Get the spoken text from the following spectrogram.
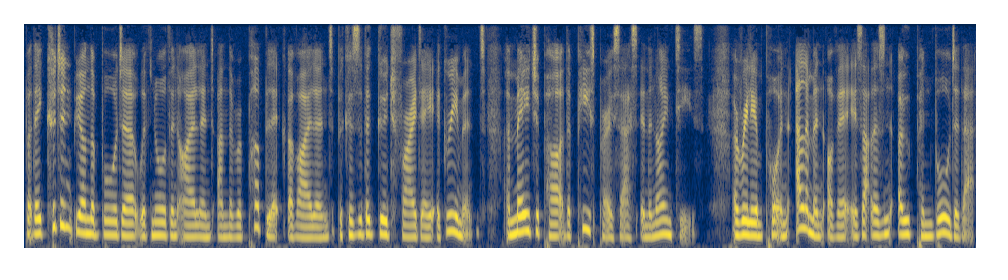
but they couldn't be on the border with Northern Ireland and the Republic of Ireland because of the Good Friday Agreement, a major part of the peace process in the 90s. A really important element of it is that there's an open border there.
